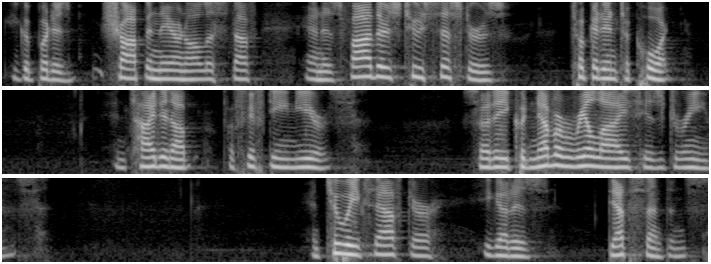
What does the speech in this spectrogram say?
he could put his shop in there and all this stuff. And his father's two sisters took it into court and tied it up for 15 years so that he could never realize his dreams. And two weeks after he got his death sentence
